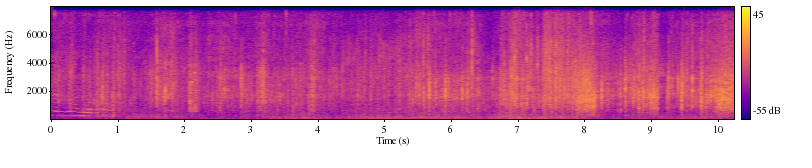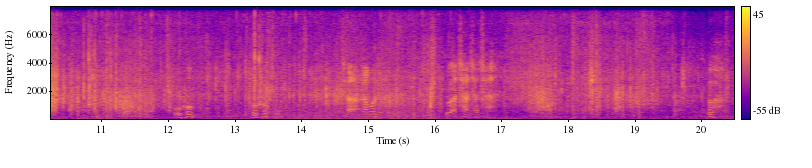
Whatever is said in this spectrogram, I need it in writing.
되는 사람이라고 오호. 오호. 자 까마귀 우와 차차차 어.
